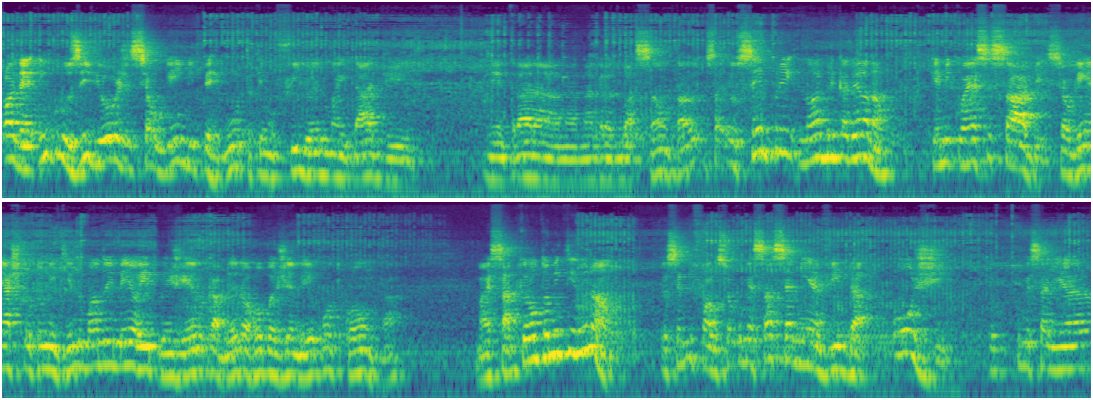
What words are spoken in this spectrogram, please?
Olha, inclusive hoje, se alguém me pergunta, tem um filho aí numa idade de entrar na, na, na graduação tal, eu, eu, sempre, não é brincadeira não. Quem me conhece sabe. Se alguém acha que eu estou mentindo, manda um e-mail aí para engenheirocabreiro.gmail.com, tá? Mas sabe que eu não estou mentindo não. Eu sempre falo, se eu começasse a minha vida hoje, eu começaria, eu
